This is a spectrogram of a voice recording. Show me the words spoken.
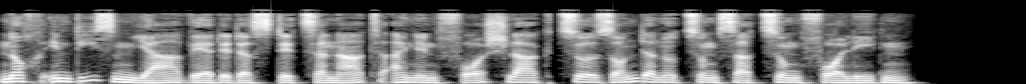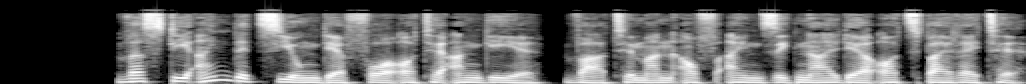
Noch in diesem Jahr werde das Dezernat einen Vorschlag zur Sondernutzungssatzung vorlegen. Was die Einbeziehung der Vororte angehe, warte man auf ein Signal der Ortsbeiräte.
